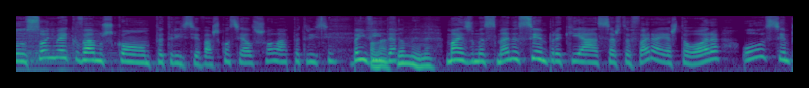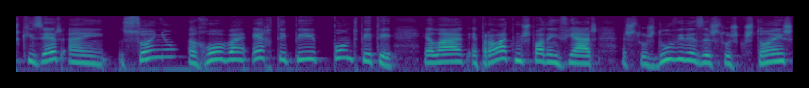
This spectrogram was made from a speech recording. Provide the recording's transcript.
Pelo sonho é que vamos com Patrícia Vasconcelos. Olá, Patrícia. Bem-vinda. Mais uma semana, sempre aqui à sexta-feira, a esta hora, ou sempre quiser em sonho.rtp.pt. É, lá, é para lá que nos podem enviar as suas dúvidas, as suas questões.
